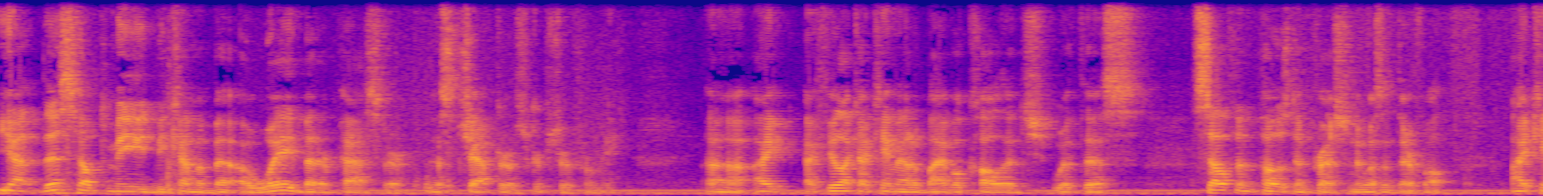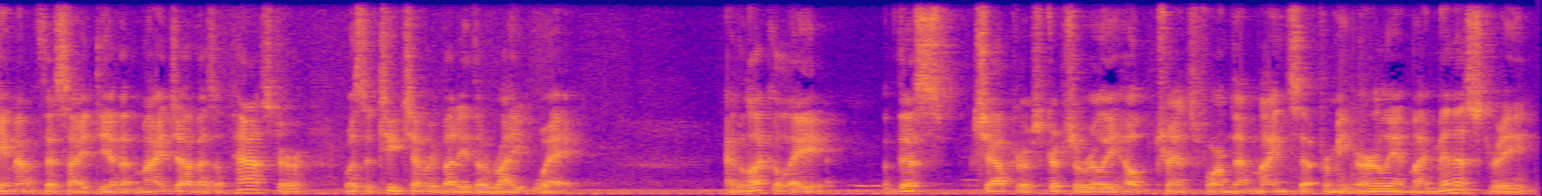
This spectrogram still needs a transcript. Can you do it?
Yeah, this helped me become a, be- a way better pastor. This chapter of scripture for me uh, I, I feel like I came out of Bible college with this self imposed impression. It wasn't their fault. I came out with this idea that my job as a pastor was to teach everybody the right way. And luckily, this chapter of Scripture really helped transform that mindset for me early in my ministry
